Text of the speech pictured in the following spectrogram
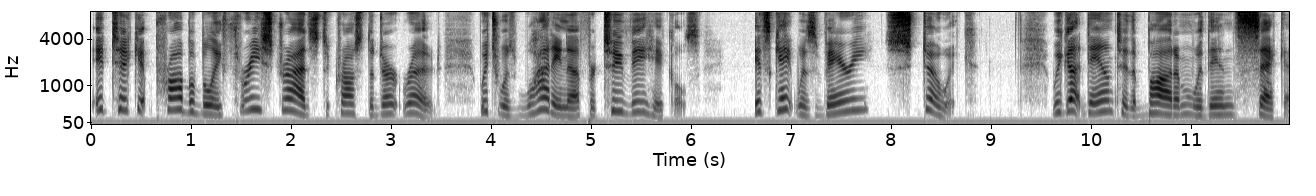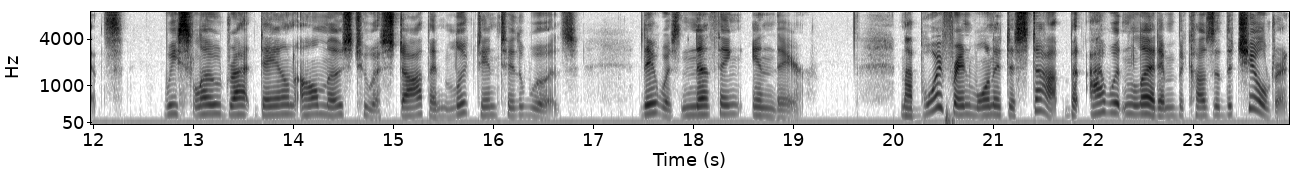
It took it probably three strides to cross the dirt road, which was wide enough for two vehicles. Its gait was very stoic. We got down to the bottom within seconds. We slowed right down almost to a stop and looked into the woods. There was nothing in there. My boyfriend wanted to stop, but I wouldn't let him because of the children.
